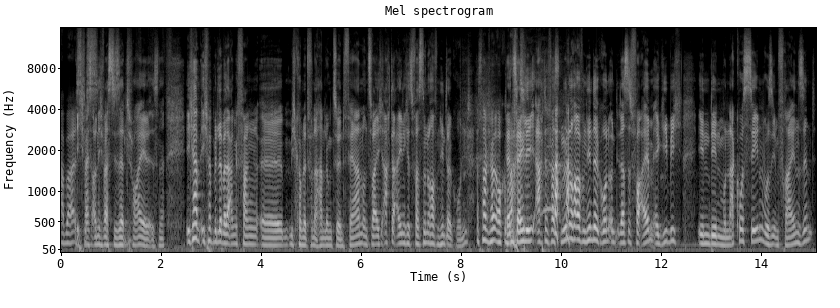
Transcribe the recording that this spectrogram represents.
Aber Ich weiß auch nicht, was dieser Trial ist. Ne? Ich habe ich hab mittlerweile angefangen, äh, mich komplett von der Handlung zu entfernen. Und zwar, ich achte eigentlich jetzt fast nur noch auf den Hintergrund. Das habe ich heute auch gemacht. Tatsächlich, ich achte fast nur noch auf den Hintergrund. Und das ist vor allem ergiebig in den Monaco-Szenen, wo sie im Freien sind.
